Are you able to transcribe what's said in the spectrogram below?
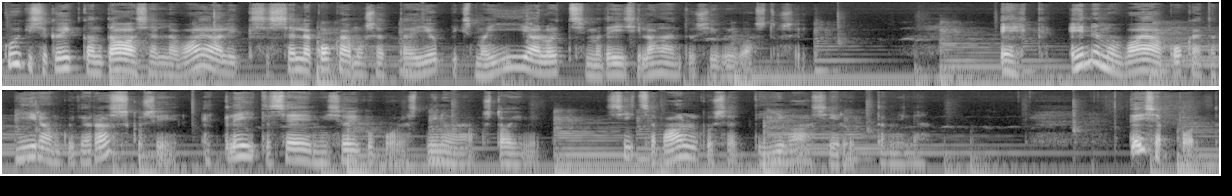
kuigi see kõik on taas jälle vajalik, sest selle kogemuseta ei õpiks ma iial otsima teisi lahendusi või vastuseid. ehk ennem on vaja kogeda piiranguid ja raskusi, et leida see, mis õigupoolest minu jaoks toimib. siit saab alguse tiiva sirutamine. Teiselt poolt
